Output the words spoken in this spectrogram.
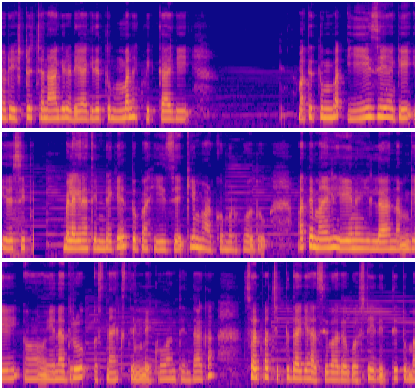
ನೋಡಿ ಎಷ್ಟು ಚೆನ್ನಾಗಿ ರೆಡಿಯಾಗಿದೆ ತುಂಬಾ ಕ್ವಿಕ್ಕಾಗಿ ಮತ್ತು ತುಂಬ ಈಸಿಯಾಗಿ ಈ ರೆಸಿಪಿ ಬೆಳಗಿನ ತಿಂಡಿಗೆ ತುಂಬ ಈಸಿಯಾಗಿ ಮಾಡ್ಕೊಂಬಿಡ್ಬೋದು. ಮತ್ತು ಮನೇಲಿ ಏನೂ ಇಲ್ಲ, ನಮಗೆ ಏನಾದರೂ ಸ್ನ್ಯಾಕ್ಸ್ ತಿನ್ನಬೇಕು ಅಂತಿದ್ದಾಗ ಸ್ವಲ್ಪ ಚಿಕ್ಕದಾಗಿ ಹಸಿವಾದಾಗೂ ಅಷ್ಟೇ ಈ ರೀತಿ ತುಂಬ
